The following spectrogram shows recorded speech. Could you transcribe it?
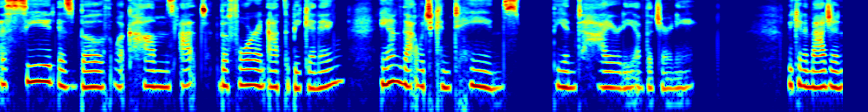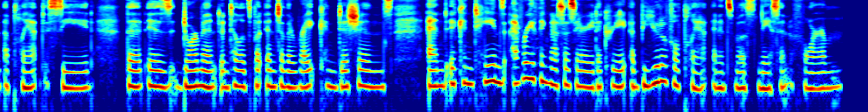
A seed is both what comes at before and at the beginning and that which contains the entirety of the journey. We can imagine a plant seed that is dormant until it's put into the right conditions and it contains everything necessary to create a beautiful plant in its most nascent form.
